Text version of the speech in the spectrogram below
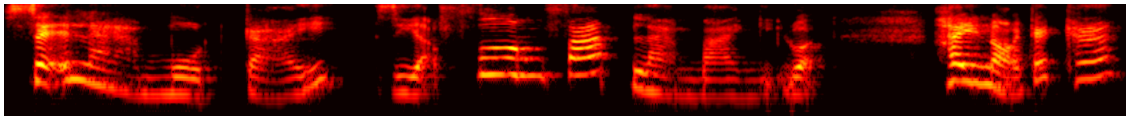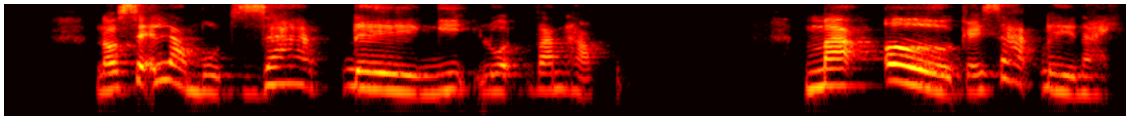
Sẽ là một cái gì ạ? Phương pháp làm bài nghị luận. Hay nói cách khác, nó sẽ là một dạng đề nghị luận văn học. Mà ở cái dạng đề này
